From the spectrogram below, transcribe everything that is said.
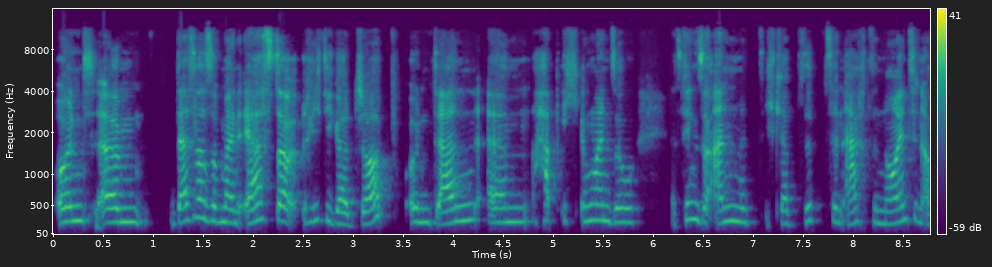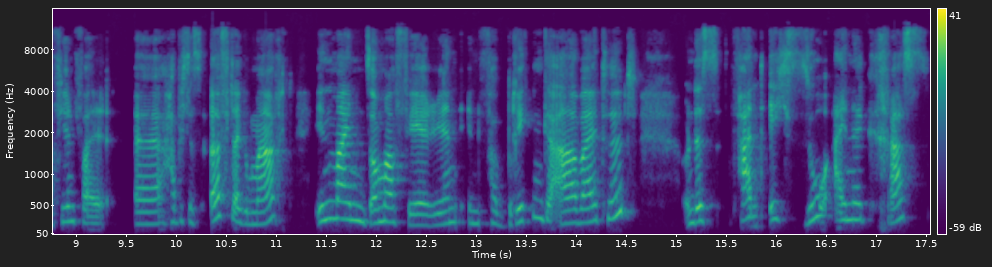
Und ähm, das war so mein erster richtiger Job. Und dann ähm, habe ich irgendwann so, das fing so an mit, ich glaube, 17, 18, 19, auf jeden Fall äh, habe ich das öfter gemacht, in meinen Sommerferien in Fabriken gearbeitet. Und das fand ich so eine krass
